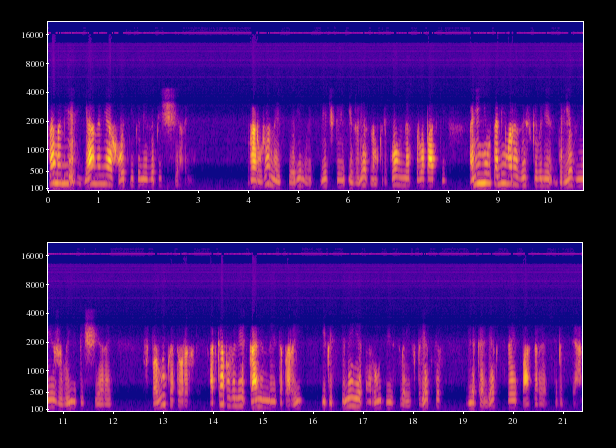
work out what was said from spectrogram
самыми рьяными охотниками за пещерами. Вооруженные стеариновой свечкой и железным крюком вместо лопатки, они неутомимо разыскивали древние живые пещеры, в полу которых откапывали каменные топоры и костяные орудия своих предков для коллекции Патера Себастьяна.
